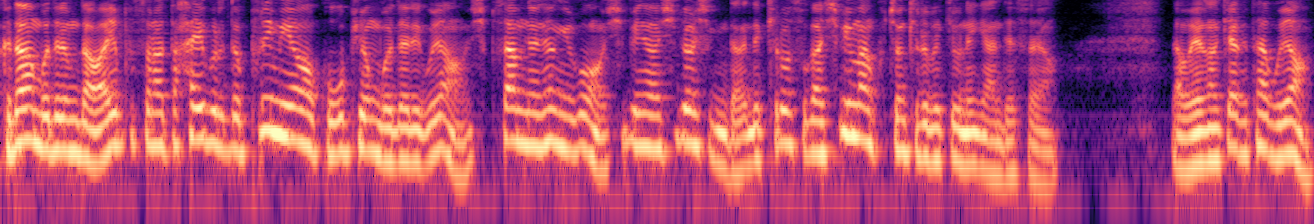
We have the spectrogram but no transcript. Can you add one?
그 다음 모델입니다. 와이프 소나타 하이브리드 프리미어 고급형 모델이고요. 13년형이고 12년 12월식입니다. 근데 키로수가 12만 9천 킬로밖에 운행이 안 됐어요. 나 외관 깨끗하고요.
